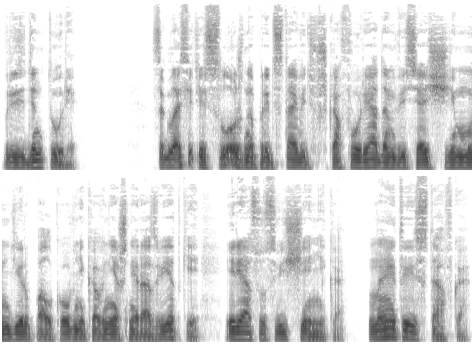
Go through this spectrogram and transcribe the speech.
в резидентуре. Согласитесь, сложно представить в шкафу рядом висящий мундир полковника внешней разведки и рясу священника. На это и ставка.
